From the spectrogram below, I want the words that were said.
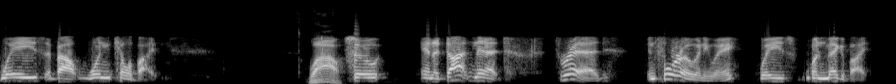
weighs about one kilobyte. Wow. So and a .NET thread in 4.0 anyway weighs one megabyte.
